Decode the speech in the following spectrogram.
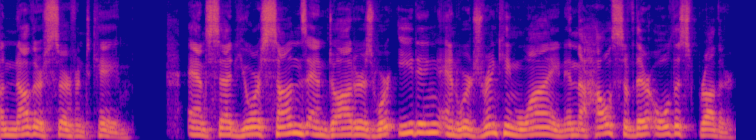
another servant came and said, Your sons and daughters were eating and were drinking wine in the house of their oldest brother.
